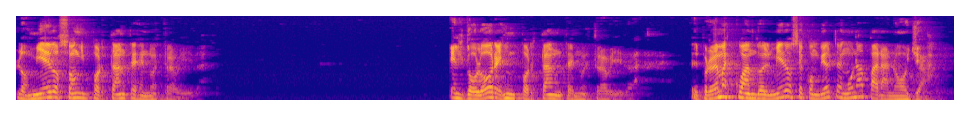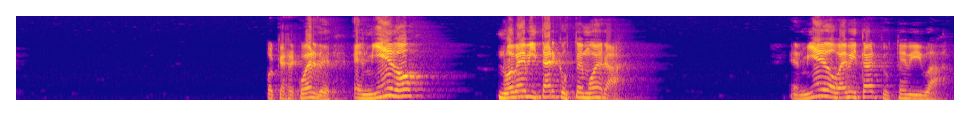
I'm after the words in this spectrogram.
los miedos son importantes en nuestra vida. El dolor es importante en nuestra vida. El problema es cuando el miedo se convierte en una paranoia. Porque recuerde, el miedo no va a evitar que usted muera. El miedo va a evitar que usted viva.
